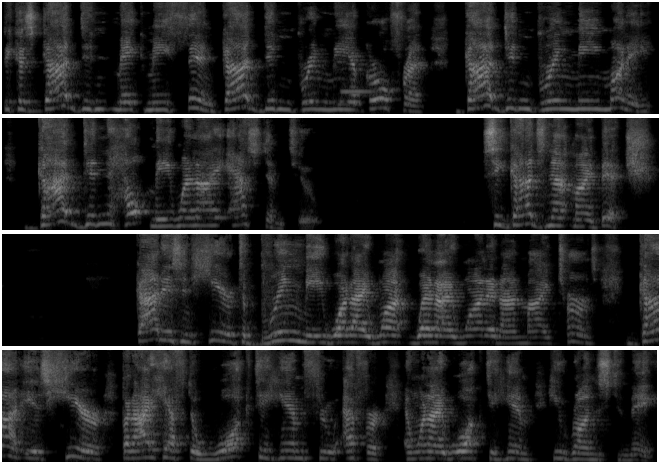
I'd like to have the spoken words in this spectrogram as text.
because God didn't make me thin. God didn't bring me a girlfriend. God didn't bring me money. God didn't help me when I asked Him to. See, God's not my bitch. God isn't here to bring me what I want when I want it on my terms. God is here, but I have to walk to Him through effort. And when I walk to Him, He runs to me.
